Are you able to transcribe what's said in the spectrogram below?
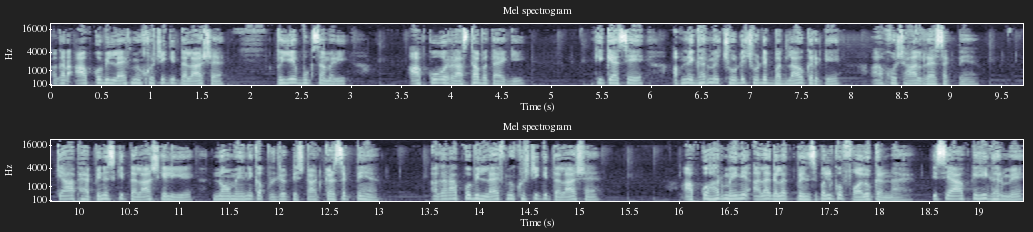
अगर आपको भी लाइफ में खुशी की तलाश है तो ये बुक समरी आपको वो रास्ता बताएगी कि कैसे अपने घर में छोटे छोटे बदलाव करके आप खुशहाल रह सकते हैं। क्या आप हैप्पीनेस की तलाश के लिए नौ महीने का प्रोजेक्ट स्टार्ट कर सकते हैं? अगर आपको भी लाइफ में खुशी की तलाश है, आपको हर महीने अलग अलग प्रिंसिपल को फॉलो करना है। इससे आपके ही घर में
